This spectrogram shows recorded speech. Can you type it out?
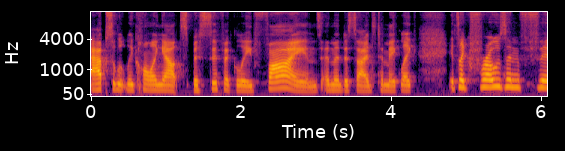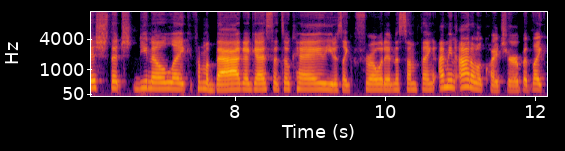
absolutely calling out specifically finds and then decides to make. Like, it's like frozen fish that, you know, like from a bag, I guess that's okay. You just like throw it into something. I mean, I don't quite sure, but like,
